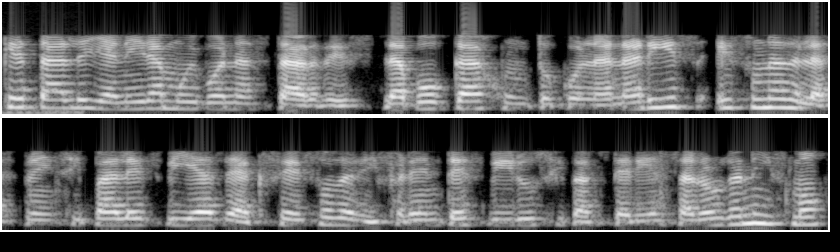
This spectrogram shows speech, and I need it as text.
¿Qué tal, Deyanira? Muy buenas tardes. La boca, junto con la nariz, es una de las principales vías de acceso de diferentes virus y bacterias al organismo,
